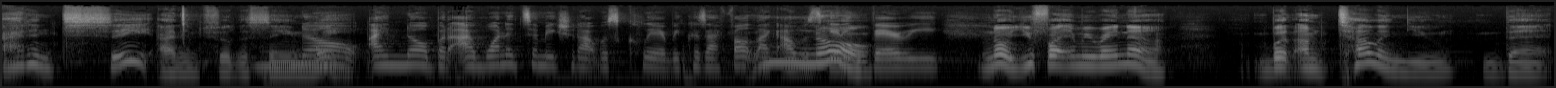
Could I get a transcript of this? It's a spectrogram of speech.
I didn't say I didn't feel the same no, way. No, I know, but I wanted to make sure that was clear because I felt like I was No. getting very. No, you fighting me right now. But I'm telling you that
